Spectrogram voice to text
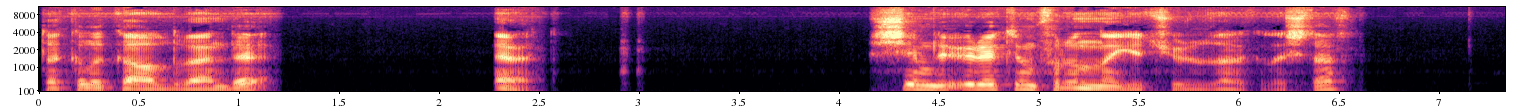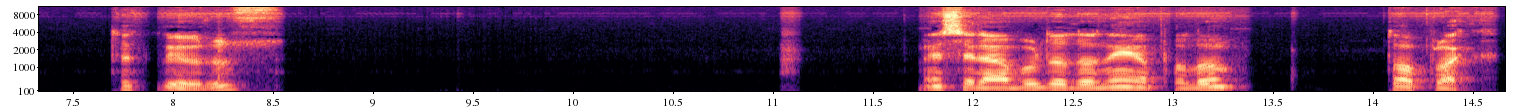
Takılı kaldı bende. Evet. Şimdi üretim fırınına geçiyoruz arkadaşlar. Tıklıyoruz. Mesela burada da ne yapalım? Toprak.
